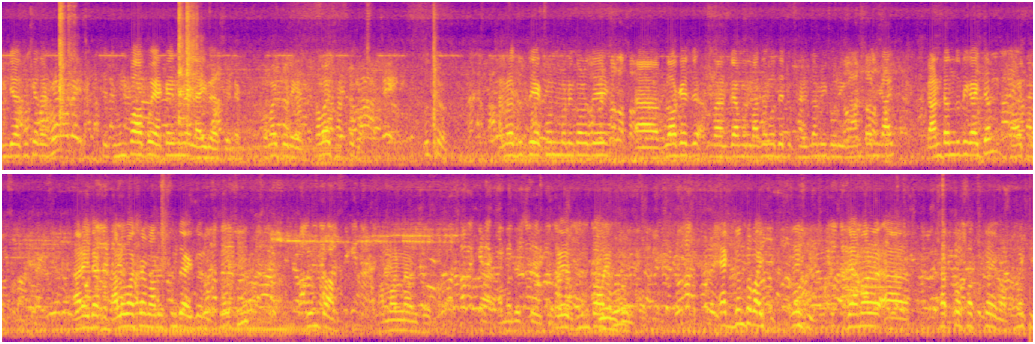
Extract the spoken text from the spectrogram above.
ইন্ডিয়া থেকে দেখো, সে ঝুম্পা আপু একাই মনে হয় লাইভে আছে সবাই চলে গেছে, সবাই থাকতে পারে। বুঝছ? আমরা যদি এখন মনে করো যে ব্লগে যেমন মাঝে মধ্যে একটু ফাইজলামি করি, গান টান গাই, গান টান যদি গাইতাম, সবাই থাকতো। আর এই দেখো, ভালোবাসার মানুষ কিন্তু একজন ঝুম্পা আমার নাম আমাদের সেই এ ঝুম্পা আপু একজন তো পাইছি নাকি যে আমার ছাত্র সাবস্ক্রাইবার নাকি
